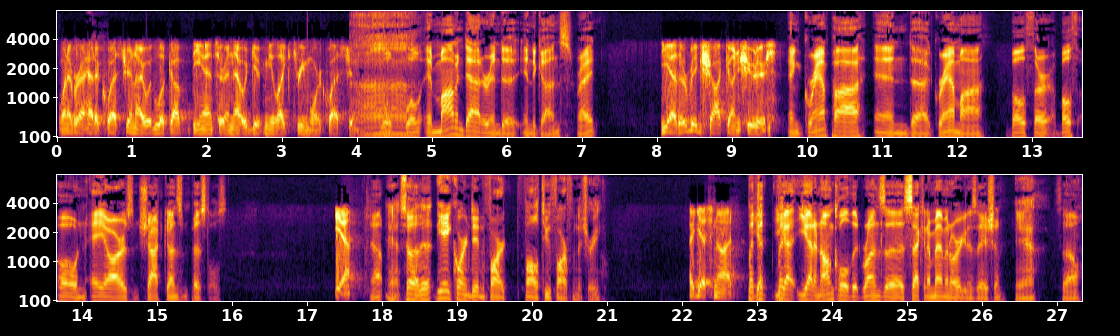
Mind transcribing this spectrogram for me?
whenever I had a question, I would look up the answer, and that would give me like three more questions. well, well, and mom and dad are into into guns, right? yeah, they're big shotgun shooters. And grandpa and uh, grandma both are both own ARs and shotguns and pistols. Yeah, Yeah. Yeah, so the, the acorn didn't far, fall too far from the tree. I guess not. But you, got, the, you got you got an uncle that runs a Second Amendment organization. yeah. So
